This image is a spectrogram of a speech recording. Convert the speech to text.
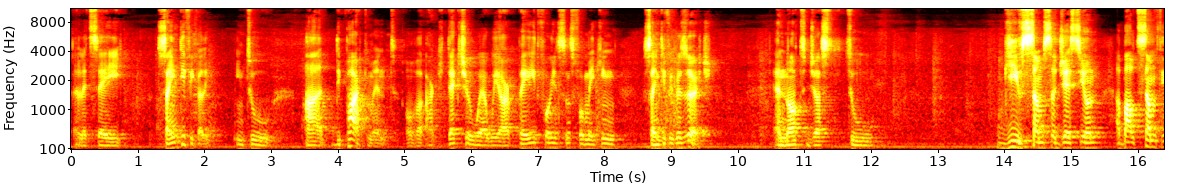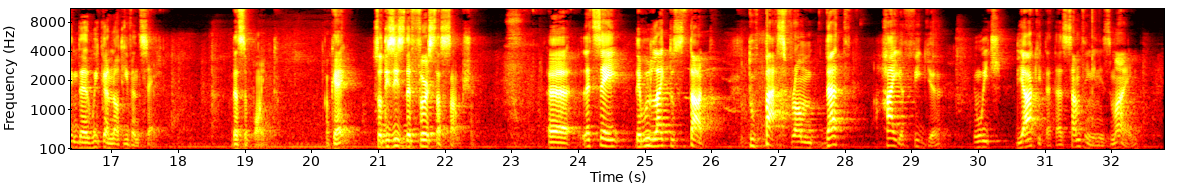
uh, let's say, scientifically. into a department of architecture where we are paid, for instance, for making scientific research and not just to give some suggestion about something that we cannot even say. That's the point. Okay? So this is the first assumption. Uh, let's say they would like to start to pass from that higher figure in which the architect has something in his mind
